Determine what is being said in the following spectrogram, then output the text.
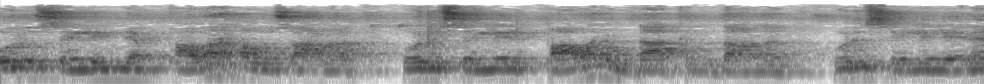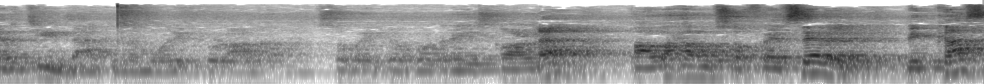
ഒരു സെല്ലിന്റെ പവർ ഹൗസ് ആണ്. ഒരു സെല്ലിൽ പവർ ഉണ്ടാക്കുന്നതാണ്. ഒരു സെല്ലിൽ എനർജി ഉണ്ടാക്കുന്ന molecule so mitochondria is called power house of a cell because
